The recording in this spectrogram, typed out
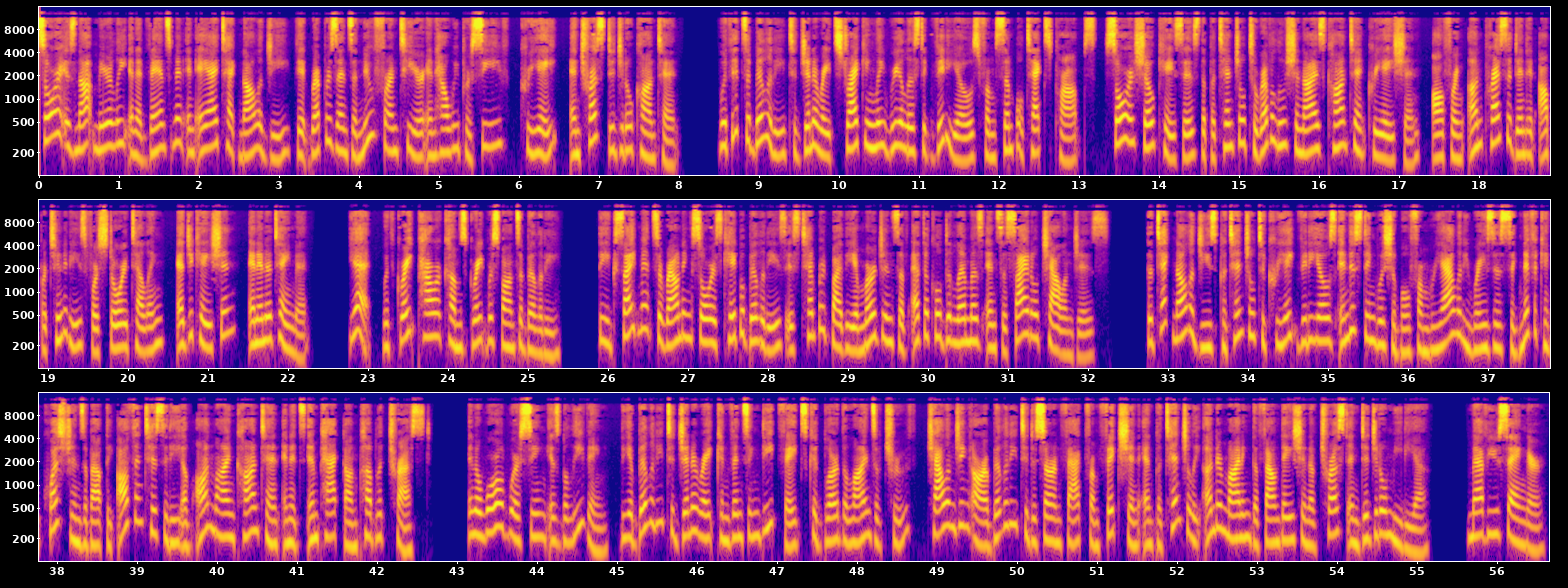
Sora is not merely an advancement in AI technology, it represents a new frontier in how we perceive, create, and trust digital content. With its ability to generate strikingly realistic videos from simple text prompts, Sora showcases the potential to revolutionize content creation, offering unprecedented opportunities for storytelling, education, and entertainment. Yet, with great power comes great responsibility. The excitement surrounding Sora's capabilities is tempered by the emergence of ethical dilemmas and societal challenges. The technology's potential to create videos indistinguishable from reality raises significant questions about the authenticity of online content and its impact on public trust. In a world where seeing is believing, the ability to generate convincing deepfakes could blur the lines of truth, challenging our ability to discern fact from fiction and potentially undermining the foundation of trust in digital media. Mauve Sanger.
